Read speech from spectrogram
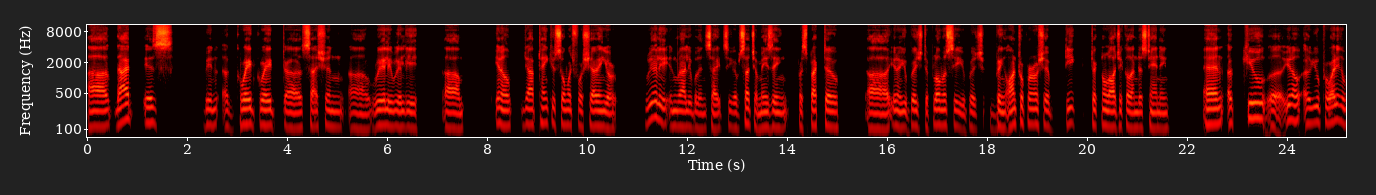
Uh, that is been a great, great uh, session. Uh, really, really, um, you know, Jaap, thank you so much for sharing your really invaluable insights. You have such amazing perspective. Uh, you know, you bridge diplomacy, you bridge bring entrepreneurship, deep technological understanding, and a Q, uh, you know, uh, you providing a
